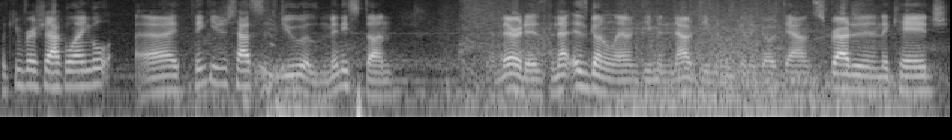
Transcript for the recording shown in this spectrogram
Looking for a Shackle angle. I think he just has to do a mini stun. And there it is. The net is going to land on Demon. Now Demon is going to go down. Sprouted in a cage.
